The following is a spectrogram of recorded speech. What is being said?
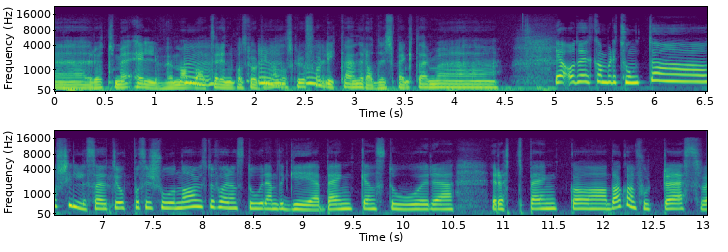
eh, Rødt med elleve mandater mm. inne på Stortinget. Mm. Da skal du få mm. litt av en raddisbenk der med Ja, og det kan bli tungt da, å skille seg ut i opposisjon òg, hvis du får en stor MDG-benk, en stor eh, Rødt-benk, og da kan fort eh, SV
